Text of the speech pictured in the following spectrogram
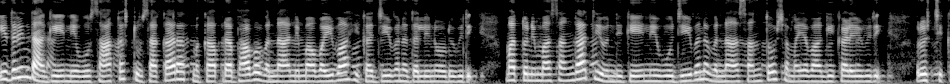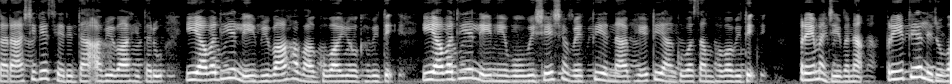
ಇದರಿಂದಾಗಿ ನೀವು ಸಾಕಷ್ಟು ಸಕಾರಾತ್ಮಕ ಪ್ರಭಾವವನ್ನು ನಿಮ್ಮ ವೈವಾಹಿಕ ಜೀವನದಲ್ಲಿ ನೋಡುವಿರಿ ಮತ್ತು ನಿಮ್ಮ ಸಂಗಾತಿಯೊಂದಿಗೆ ನೀವು ಜೀವನವನ್ನು ಸಂತೋಷಮಯವಾಗಿ ಕಳೆಯುವಿರಿ. ವೃಶ್ಚಿಕ ರಾಶಿಗೆ ಸೇರಿದ ಅವಿವಾಹಿತರು ಈ ಅವಧಿಯಲ್ಲಿ ವಿವಾಹವಾಗುವ ಯೋಗವಿದೆ. ಈ ಅವಧಿಯಲ್ಲಿ ನೀವು ವಿಶೇಷ ವ್ಯಕ್ತಿಯನ್ನ ಭೇಟಿಯಾಗುವ ಸಂಭವವಿದೆ. ಪ್ರೇಮ ಜೀವನ. ಪ್ರೀತಿಯಲ್ಲಿರುವ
